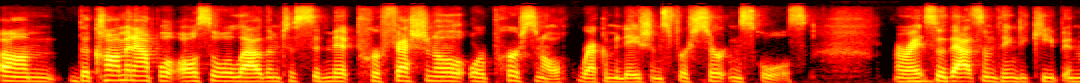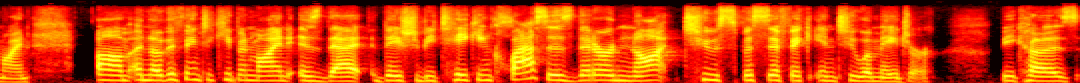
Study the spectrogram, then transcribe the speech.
um, the Common App will also allow them to submit professional or personal recommendations for certain schools. All right, so that's something to keep in mind. Um, another thing to keep in mind is that they should be taking classes that are not too specific into a major because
